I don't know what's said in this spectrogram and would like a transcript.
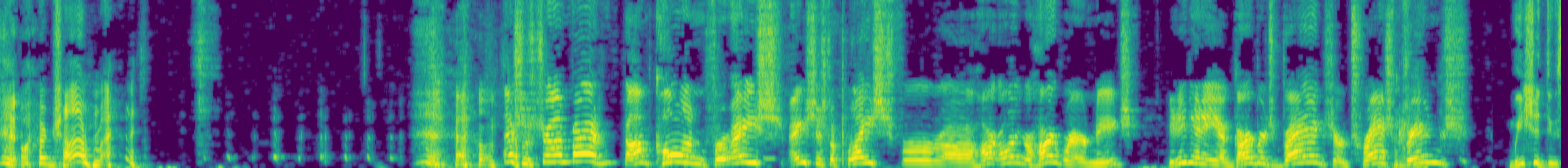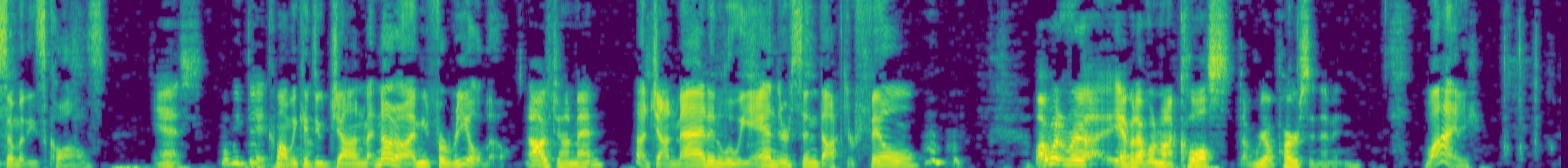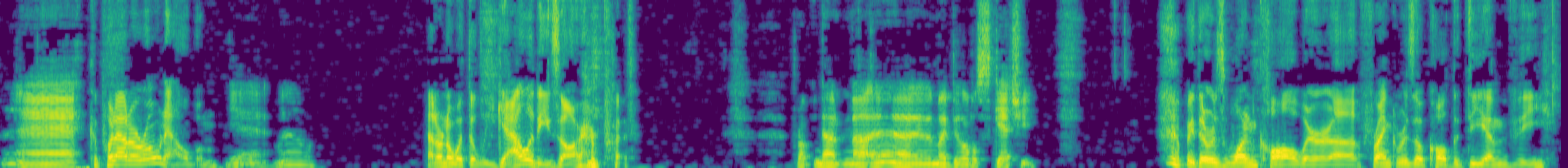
or John Madden. This is John Madden. I'm calling for Ace. Ace is the place for uh, har- all your hardware needs. You need any uh, garbage bags or trash bins? We should do some of these calls. yes. Well, we did. Come on, we could do John. Ma- no, no, I mean for real though. Oh, it's John Madden. Not John Madden, Louie Anderson, Dr. Phil. Well, I wouldn't. Really, yeah, but I wouldn't want to call a real person. I mean, Why? eh, Could put out our own album. yeah. Well, I don't know what the legalities are, but probably not. Not. Eh, it might be a little sketchy. wait, there was one call where uh, Frank Rizzo called the DMV.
